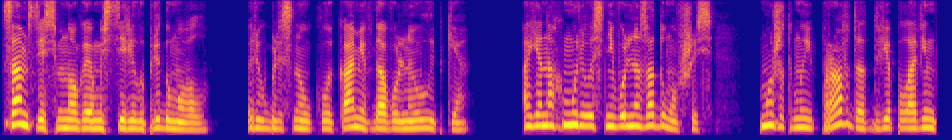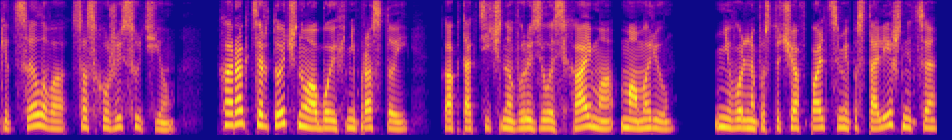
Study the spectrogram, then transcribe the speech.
Сам здесь многое мастерил и придумывал». Рю блеснул клыками в довольной улыбке. А я нахмурилась, невольно задумавшись. Может, мы и правда две половинки целого со схожей сутью? Характер точно у обоих непростой, как тактично выразилась Хайма, мама Рю. Невольно постучав пальцами по столешнице,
